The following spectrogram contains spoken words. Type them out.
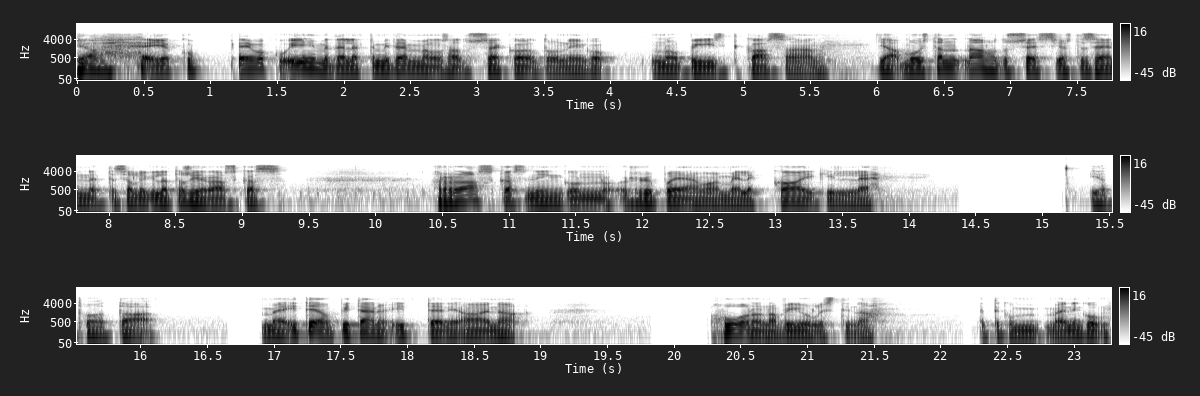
Ja ei, ole ku, ei voi kuin ihmetellä, että miten me ollaan saatu sekoiltua niin nuo biisit kasaan. Ja muistan nauhoitussessiosta sen, että se oli kyllä tosi raskas, raskas niin kuin meille kaikille. Ja tuota, me itse on pitänyt itteeni aina huonona viulistina. Että kun me niin kuin,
